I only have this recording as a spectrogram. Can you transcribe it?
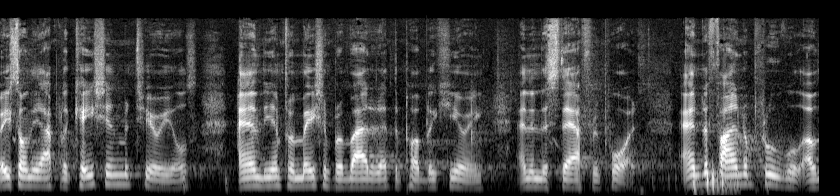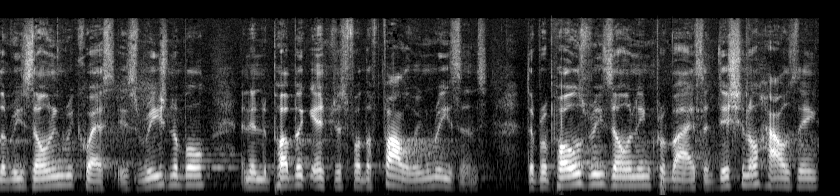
Based on the application materials and the information provided at the public hearing and in the staff report. And the final approval of the rezoning request is reasonable and in the public interest for the following reasons. The proposed rezoning provides additional housing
